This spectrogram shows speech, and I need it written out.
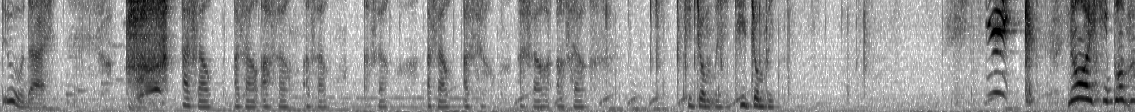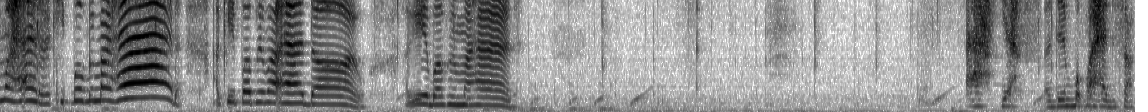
Do I? I fell. I fell. I fell. I fell. I fell. I fell. I fell. I fell. I fell. Keep jumping. Keep jumping. Eek! No, I keep bumping my head. I keep bumping my head. I keep bumping my head though. I keep bumping my head. Ah, yes. I didn't put my head this time.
